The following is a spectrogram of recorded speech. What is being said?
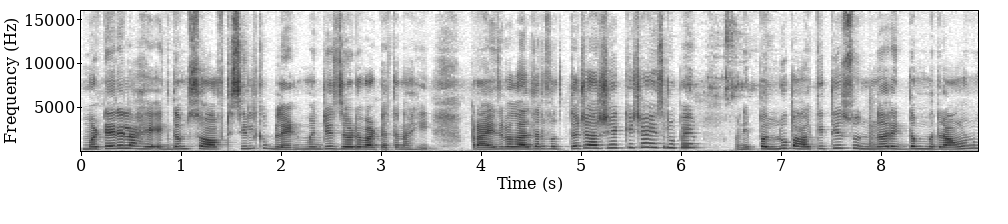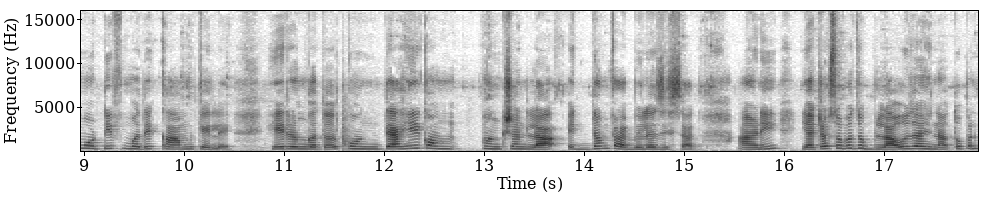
मटेरियल आहे एकदम सॉफ्ट सिल्क ब्लेंड म्हणजे जड वाटत नाही. प्राईस बघाल तर फक्त चारशे एक्केचाळीस रुपये. आणि पल्लू पहा किती सुंदर एकदम राऊंड मोटिफमध्ये काम केलं आहे हे रंग तर कोणत्याही कॉम फंक्शनला एकदम फॅब्युलस दिसतात. आणि याच्यासोबत जो ब्लाऊज आहे ना तो पण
